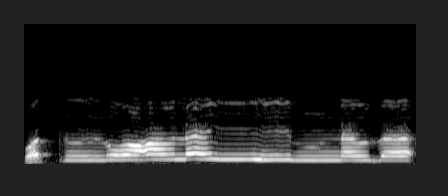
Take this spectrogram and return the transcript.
واتل عليهم نبأ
